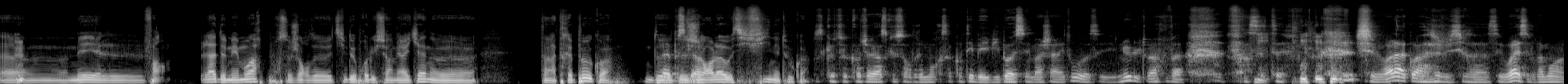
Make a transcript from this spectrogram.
Euh, Mm. Mais elle- enfin, là de mémoire pour ce genre de type de production américaine, euh, t'en as très peu quoi, de, Ouais, de parce ce genre-là aussi fine et tout quoi. Parce que quand tu regardes ce que sort DreamWorks à côté, Baby Boss et machin et tout, c'est nul, tu vois. Enfin, enfin, voilà quoi. Je veux dire, c'est ouais, c'est vraiment,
